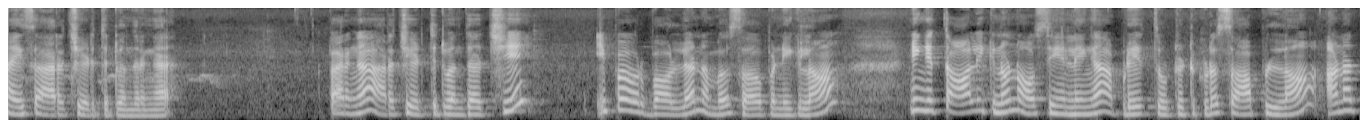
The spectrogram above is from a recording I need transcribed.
நைஸாக அரைச்சி எடுத்துகிட்டு வந்துடுங்க பாருங்கள் அரைச்சி எடுத்துகிட்டு வந்தாச்சு. இப்போ ஒரு பவுலில் நம்ம சர்வ் பண்ணிக்கலாம். நீங்கள் தாளிக்கணும்னு அவசியம் இல்லைங்க அப்படியே தொட்டுட்டு கூட சாப்பிட்லாம். ஆனால்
